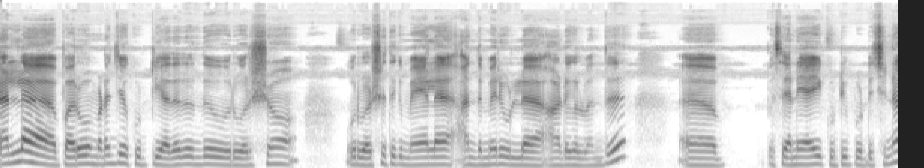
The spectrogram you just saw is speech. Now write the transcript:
நல்ல பருவமடைஞ்ச குட்டி அதாவது வந்து ஒரு வருஷம் ஒரு வருஷத்துக்கு மேலே அந்தமாரி உள்ள ஆடுகள் வந்து இப்போ சினையாகி குட்டி போட்டுச்சுன்னா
